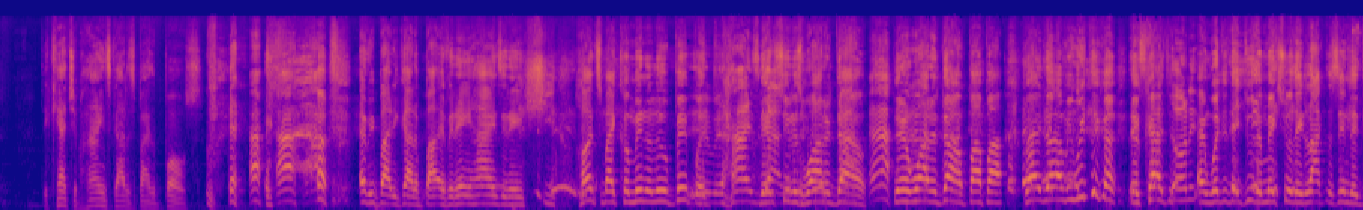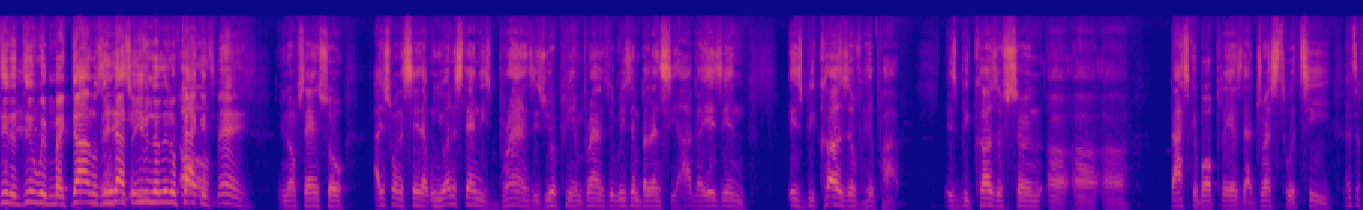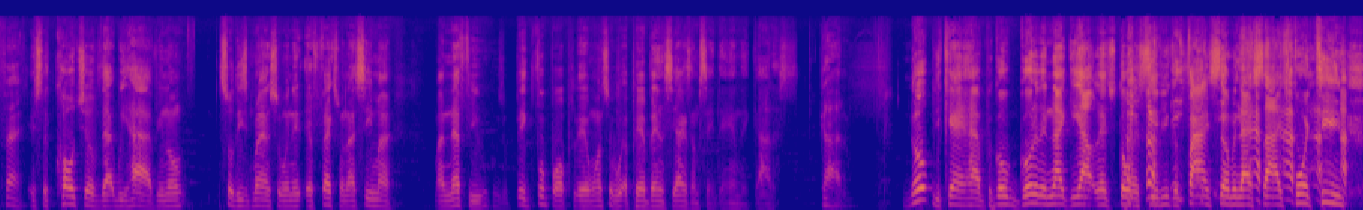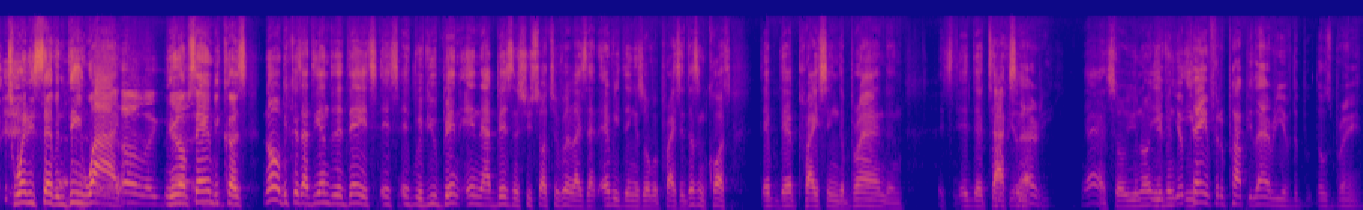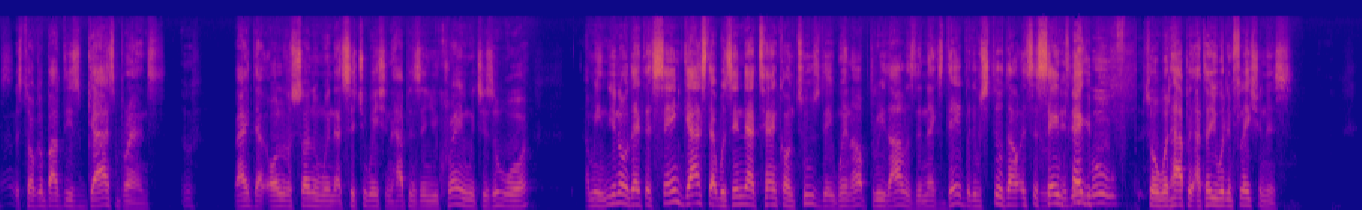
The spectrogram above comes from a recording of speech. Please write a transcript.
The ketchup, Heinz got us by the balls. Everybody got a ball. If it ain't Heinz, it ain't shit. Hunts might come in a little bit, but Yeah, that got shit it. is watered down. They're watered down, Papa. Right? now, I mean, we think of the slept ketchup. on it. And what did they do to make sure they locked us in? They did a deal with McDonald's and that. So even the little oh, package. Oh man, You know what I'm saying? So I just want to say that when you understand these brands, these European brands, the reason Balenciaga is in is because of hip hop, is because of certain uh, uh, uh, basketball players that dress to a T. that's a fact. It's the culture of that we have, you know. So these brands. So when it affects, when I see my my nephew, who's a big football player, wants a, a pair of Balenciagas, I'm saying, damn, they got us. Got him. Nope, you can't have. Go go to the Nike outlet store and see if you can find some in that size 14, 27 D wide. Oh my You know what I'm saying? Because no, because at the end of the day, it's it's if, if you've been in that business, you start to realize that everything is overpriced. It doesn't cost. They're, they're pricing the brand and it's it, they're taxing. Popularity. Yeah, so you know If even you're paying for the popularity of the, those brands. Let's talk about these gas brands, right? That all of a sudden, when that situation happens in Ukraine, which is a war, I mean, you know that the same gas that was in that tank on Tuesday went up three dollars the next day, but it was still down. It's the same It tank. move. So what happened? I tell you what inflation is.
